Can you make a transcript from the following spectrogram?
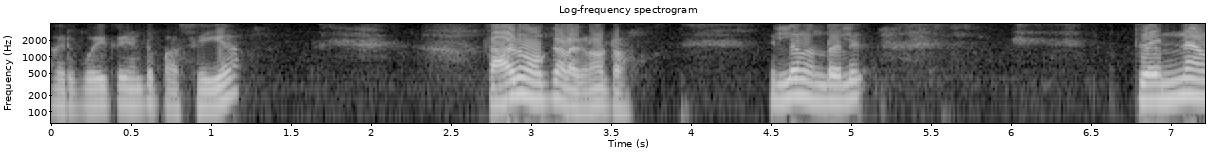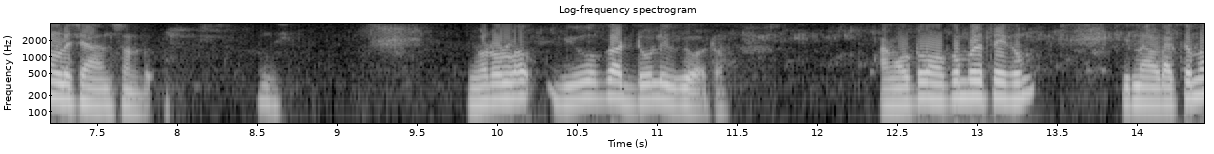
അവർ പോയി കഴിഞ്ഞിട്ട് പസ് ചെയ്യുക. താഴെ നോക്കി നടക്കണം കേട്ടോ. ഇല്ലെന്നുണ്ടെങ്കിൽ ഉള്ള ചാൻസ് ഉണ്ട്. ഇങ്ങോട്ടുള്ള വ്യൂ ഒക്കെ അടിപൊളി വ്യൂ കേട്ടോ അങ്ങോട്ട് നോക്കുമ്പോഴത്തേക്കും ഈ നടക്കുന്ന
